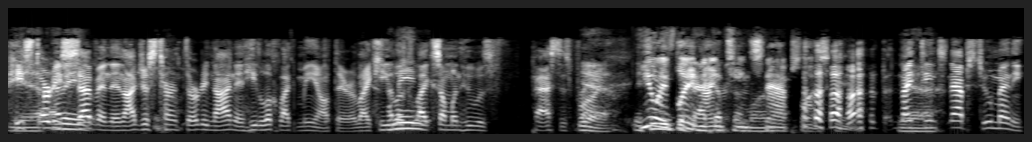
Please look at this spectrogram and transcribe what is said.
He's Yeah, I mean- 37, and I just turned 39, and he looked like me out there. Like he I looked mean- like someone who was past his prime. Yeah, If He only played 19 snaps last game. 19 Yeah. snaps too many.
